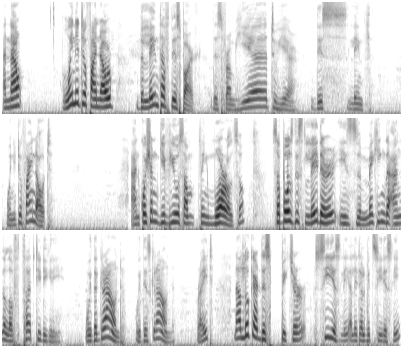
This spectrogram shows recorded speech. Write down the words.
And now we need to find out the length of this part. This from here to here this length. We need to find out. And question give you something more also. Suppose this ladder is making the angle of 30 degree with the ground with this ground right? Now look at this picture seriously a little bit seriously.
